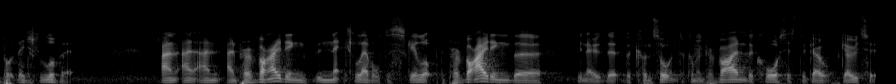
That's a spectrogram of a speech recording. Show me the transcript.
but they just love it. And and, and, and providing the next level to skill up providing the you know the, the consultant to come in providing the courses to go go to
